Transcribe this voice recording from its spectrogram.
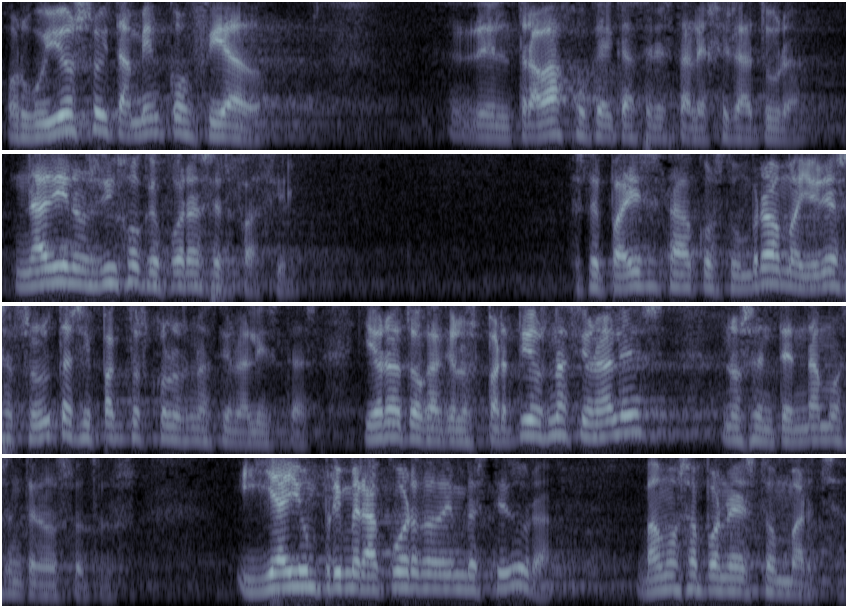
orgulloso y también confiado del trabajo que hay que hacer esta legislatura. Nadie nos dijo que fuera a ser fácil. Este país está acostumbrado a mayorías absolutas y pactos con los nacionalistas. Y ahora toca que los partidos nacionales nos entendamos entre nosotros. Y ya hay un primer acuerdo de investidura. Vamos a poner esto en marcha.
